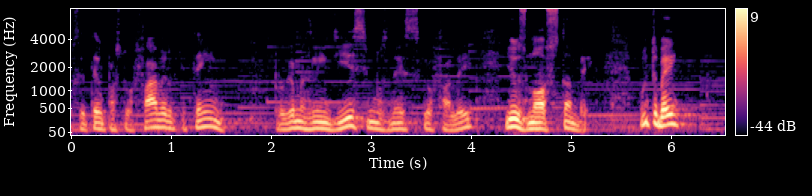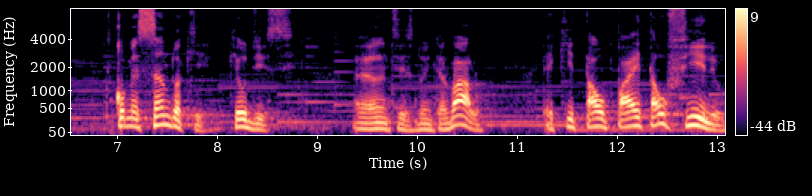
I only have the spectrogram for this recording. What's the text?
você tem o pastor Fávero que tem programas lindíssimos nesses que eu falei e os nossos também. Muito bem, começando aqui, o que eu disse é, antes do intervalo, é que tal pai, tal filho,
